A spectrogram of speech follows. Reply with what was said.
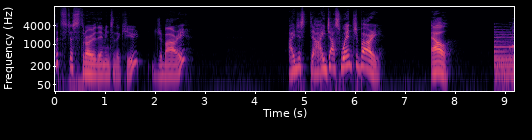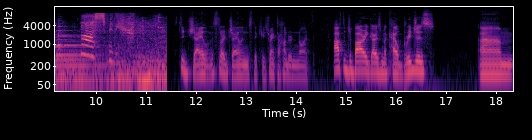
Let's just throw them into the queue. Jabari. I just I just went Jabari. Al. Ah, Smitty. Let's do Jalen. Let's throw Jalen into the queue. He's ranked 109th. After Jabari goes Mikal Bridges. Um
